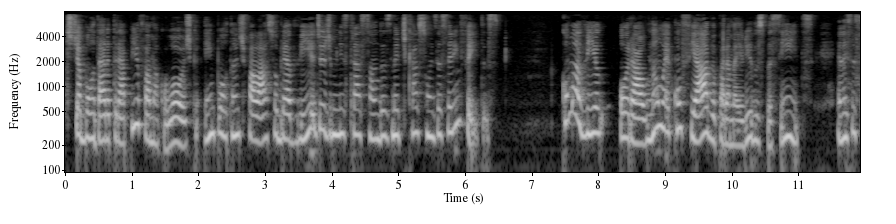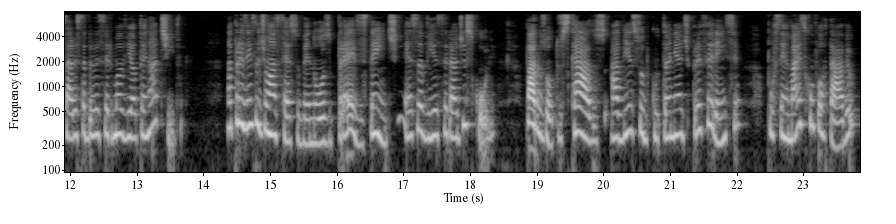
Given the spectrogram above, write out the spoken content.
Antes de abordar a terapia farmacológica, é importante falar sobre a via de administração das medicações a serem feitas. Como a via oral não é confiável para a maioria dos pacientes, é necessário estabelecer uma via alternativa. Na presença de um acesso venoso pré-existente, essa via será de escolha, para os outros casos, a via subcutânea é de preferência por ser mais confortável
